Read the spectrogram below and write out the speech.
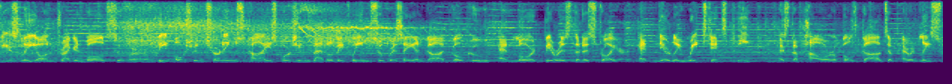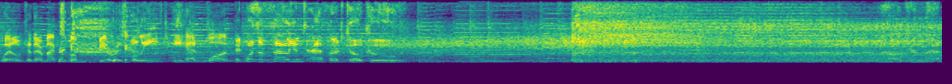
Previously on Dragon Ball Super, the ocean churning, sky scorching battle between Super Saiyan God Goku and Lord Beerus the Destroyer had nearly reached its peak. As the power of both gods apparently swelled to their maximum, Beerus believed he had won. It was a valiant effort, Goku. How can that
